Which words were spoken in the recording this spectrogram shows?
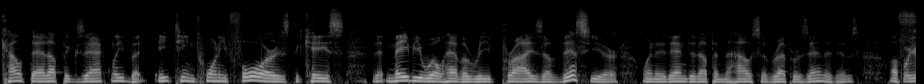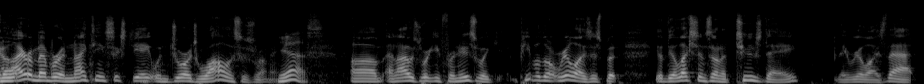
count that up exactly, but 1824 is the case that maybe we'll have a reprise of this year when it ended up in the House of Representatives. A Well, you know, I remember in 1968 when George Wallace was running. yes. um, and I was working for Newsweek. People don't realize this, but you know, the election's on a Tuesday. They realize that.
